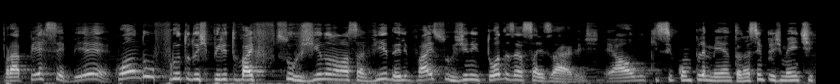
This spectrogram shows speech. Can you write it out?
para perceber quando o fruto do Espírito vai surgindo na nossa vida, ele vai surgindo em todas essas áreas. É algo que se complementa, não é simplesmente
